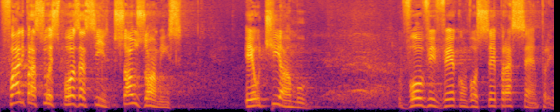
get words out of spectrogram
Fale para sua esposa assim, só os homens. Eu te amo. Vou viver com você para sempre.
